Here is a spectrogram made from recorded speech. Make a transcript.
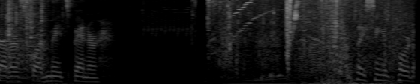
Got our squad mate's banner. Placing a portal.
